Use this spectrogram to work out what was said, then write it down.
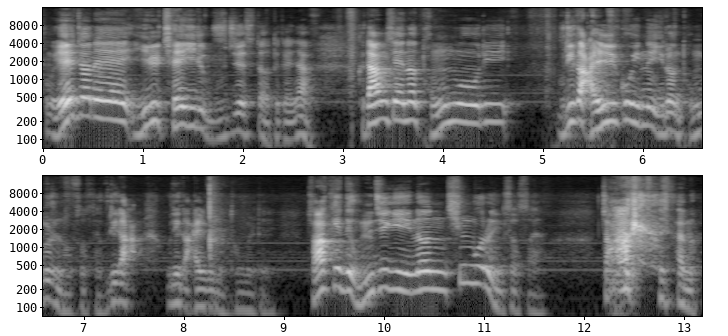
그럼 예전에 1, 제1 우주 했을 때 어떻게 하냐? 그 당시에는 동물이 우리가 알고 있는 이런 동물은 없었어요. 우리가 우리가 알고 있는 동물들이 정확히 움직이는 식물은 있었어요. 정확히 하면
